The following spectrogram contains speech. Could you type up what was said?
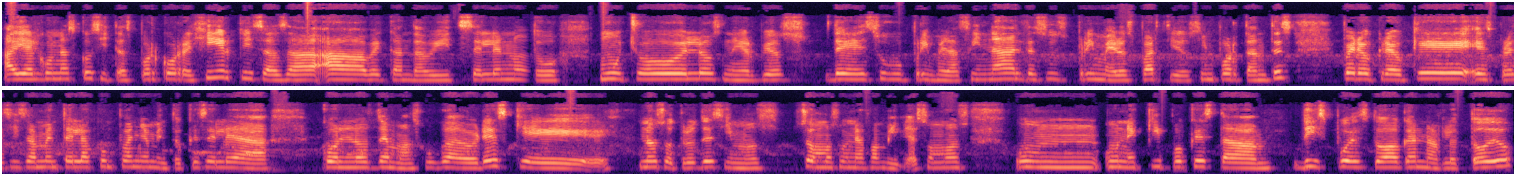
Hay algunas cositas por corregir, quizás a, a David se le notó mucho los nervios de su primera final, de sus primeros partidos importantes, pero creo que es precisamente el acompañamiento que se le da con los demás jugadores que nosotros decimos somos una familia, somos un, equipo que está dispuesto a ganarlo todo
